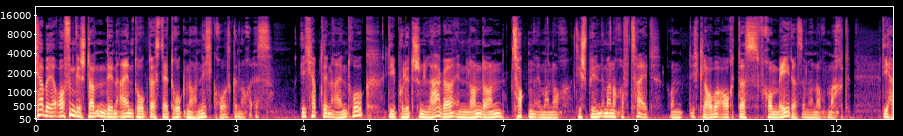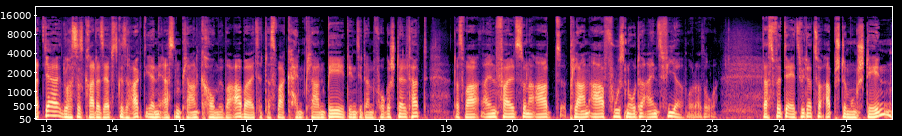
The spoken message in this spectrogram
Ich habe offen gestanden den Eindruck, dass der Druck noch nicht groß genug ist. Ich habe den Eindruck, die politischen Lager in London zocken immer noch. Die spielen immer noch auf Zeit. Und ich glaube auch, dass Frau May das immer noch macht. Die hat ja, du hast es gerade selbst gesagt, ihren ersten Plan kaum überarbeitet. Das war kein Plan B, den sie dann vorgestellt hat. Das war allenfalls so eine Art Plan A, Fußnote 1.4 oder so. Das wird ja jetzt wieder zur Abstimmung stehen,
